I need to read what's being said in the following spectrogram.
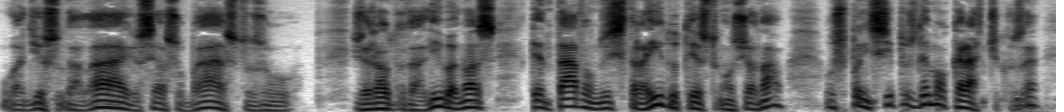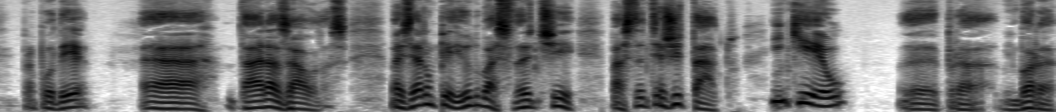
o Adilson Dalai, o Celso Bastos, o Geraldo da Liba, nós tentávamos extrair do texto constitucional os princípios democráticos, né? Para poder uh, dar as aulas. Mas era um período bastante, bastante agitado em que eu, é, pra, embora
